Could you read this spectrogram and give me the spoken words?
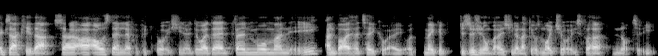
Exactly that. So I, I, was then left with a choice. You know, do I then spend more money and buy her takeaway, or make a decision almost? You know, like it was my choice for her not to eat.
